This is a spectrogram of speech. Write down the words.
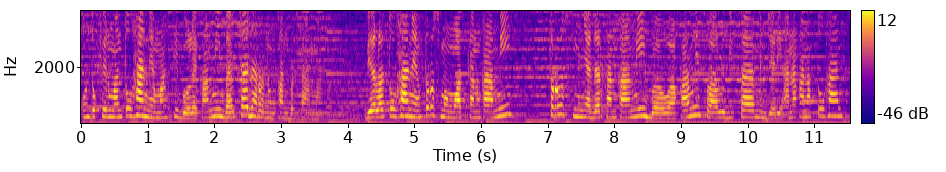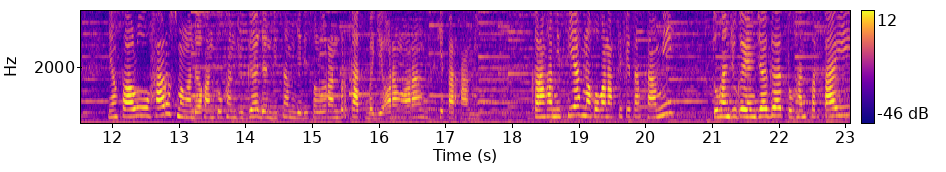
untuk firman Tuhan yang masih boleh kami baca dan renungkan bersama. Biarlah Tuhan yang terus menguatkan kami terus menyadarkan kami bahwa kami selalu bisa menjadi anak-anak Tuhan yang selalu harus mengandalkan Tuhan juga dan bisa menjadi saluran berkat bagi orang-orang di sekitar kami. Sekarang kami siap melakukan aktivitas kami. Tuhan juga yang jaga, Tuhan sertai,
